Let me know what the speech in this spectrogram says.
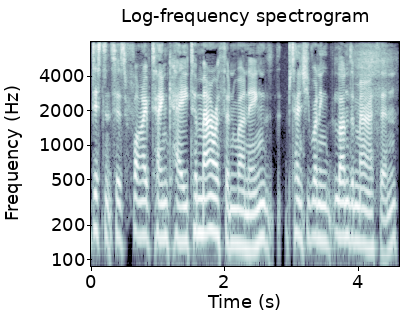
distances 5, 10K to marathon running, potentially running London Marathon.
